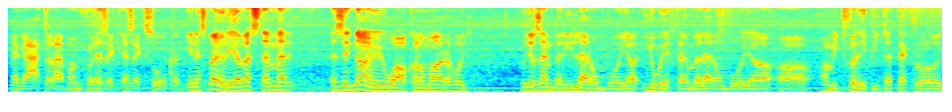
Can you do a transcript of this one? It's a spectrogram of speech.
Meg általában, amikor ezek, ezek szóltak. Én ezt nagyon élveztem, mert ez egy nagyon jó alkalom arra, hogy, hogy az ember így lerombolja, jó értelemben lerombolja, a, amit fölépítettek róla, hogy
